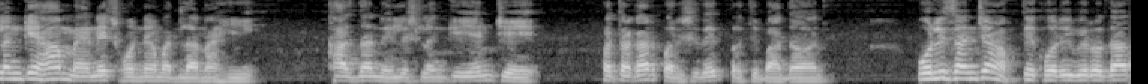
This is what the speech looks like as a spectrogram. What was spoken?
लंके हा मॅनेज होण्यामधला नाही. खासदार निलेश लंके यांचे पत्रकार परिषदेत प्रतिपादन. पोलिसांच्या हप्तेखोरीविरोधात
